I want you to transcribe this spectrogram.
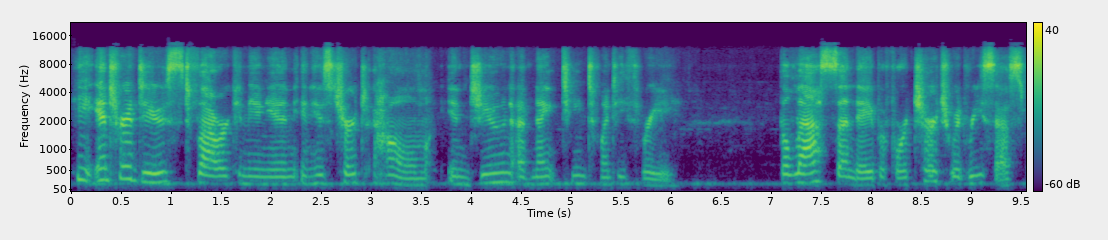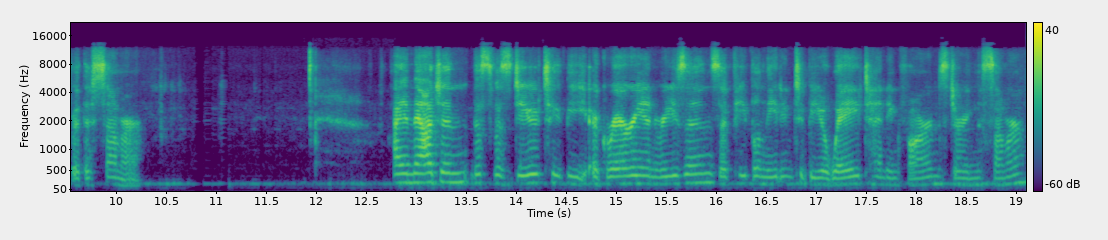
He introduced flower communion in his church home in June of 1923, the last Sunday before church would recess for the summer. I imagine this was due to the agrarian reasons of people needing to be away tending farms during the summer.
